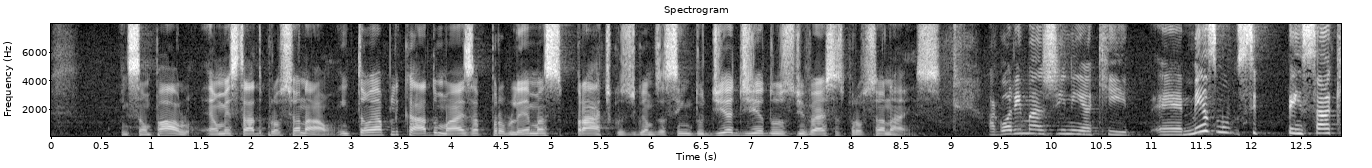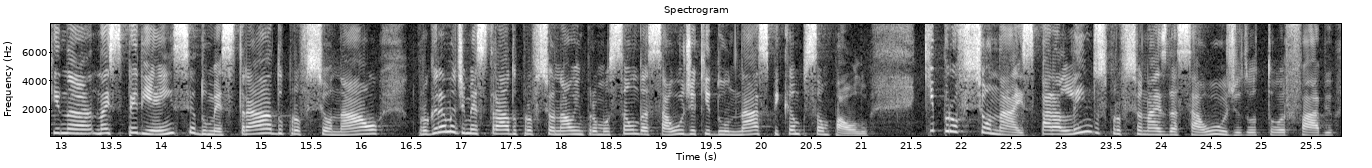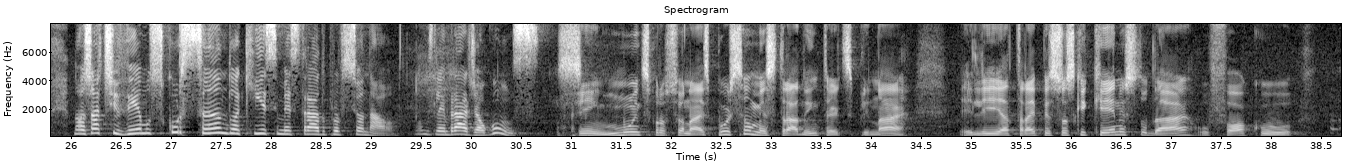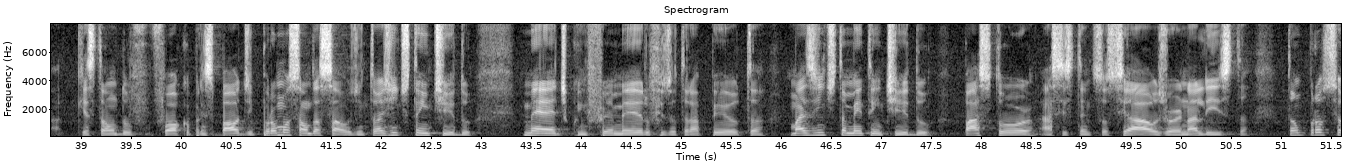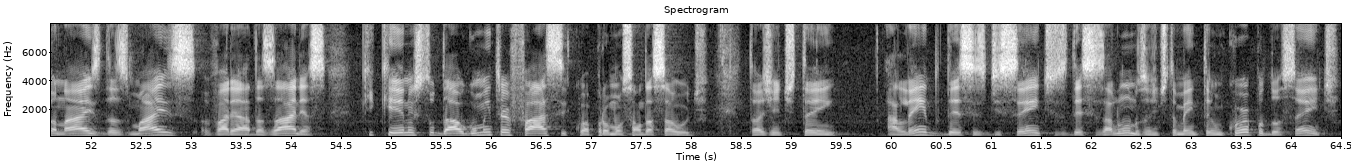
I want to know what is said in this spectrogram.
em São Paulo é um mestrado profissional. Então, é aplicado mais a problemas práticos, digamos assim, do dia a dia dos diversos profissionais. Agora, imaginem aqui, é, mesmo se pensar aqui na, na experiência do mestrado profissional, programa de mestrado profissional em promoção da saúde aqui do NASP Campo São Paulo. Que profissionais, para além dos profissionais da saúde, doutor Fábio, nós já tivemos cursando aqui esse mestrado profissional? Vamos lembrar de alguns? Sim, muitos profissionais. Por ser um mestrado interdisciplinar, ele atrai pessoas que queiram estudar o foco questão do foco principal de promoção da saúde. Então a gente tem tido médico, enfermeiro, fisioterapeuta, mas a gente também tem tido pastor, assistente social, jornalista. Então, profissionais das mais variadas áreas que queiram estudar alguma interface com a promoção da saúde. Então, a gente tem, além desses discentes, desses alunos, a gente também tem um corpo docente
